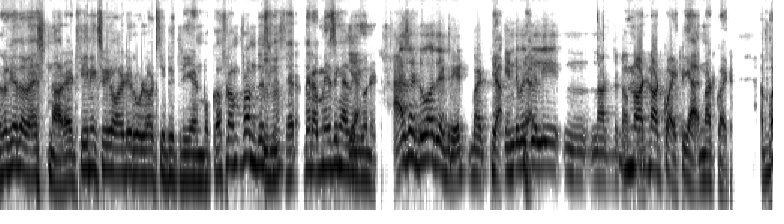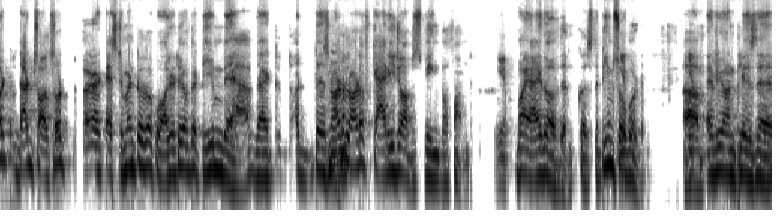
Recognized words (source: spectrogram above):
Look at the West now, right? Phoenix, we already ruled out CP3 and Booker from from this Mhm. list. They're they're amazing as Yeah. a unit. As a duo, they're great, but Yeah, yeah. individually, mm, not the top. not 10. not quite yeah not quite but that's also a testament to the quality of the team they have that uh, there's not Mhm. a lot of carry jobs being performed Yep. by either of them because the team's so Yep. good um, everyone plays their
